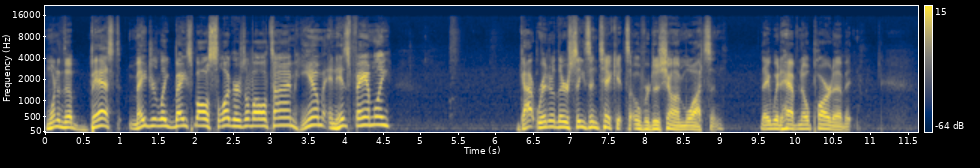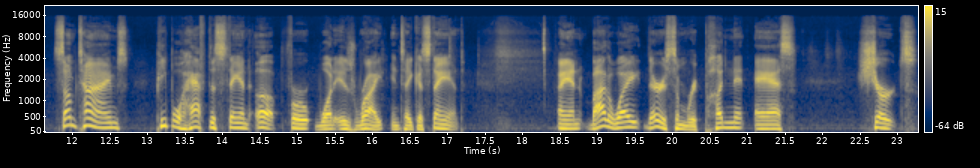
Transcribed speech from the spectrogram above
one of the best Major League Baseball sluggers of all time, him and his family got rid of their season tickets over Deshaun Watson. They would have no part of it. Sometimes people have to stand up for what is right and take a stand. And by the way, there is some repugnant ass shirts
